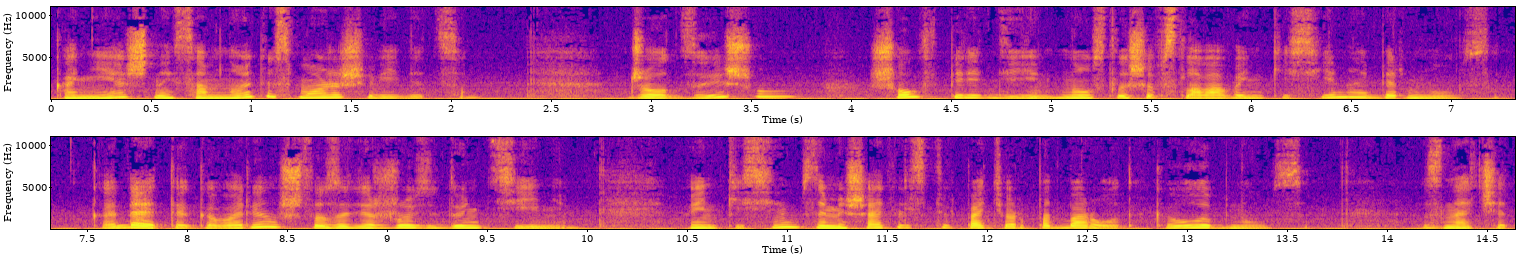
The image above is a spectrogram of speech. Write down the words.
«Конечно, и со мной ты сможешь видеться». Джо Цзышу шел впереди, но, услышав слова Ванькисина, обернулся. «Когда я говорил, что задержусь в Дунтине?» Ванькисин в замешательстве потер подбородок и улыбнулся. «Значит,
